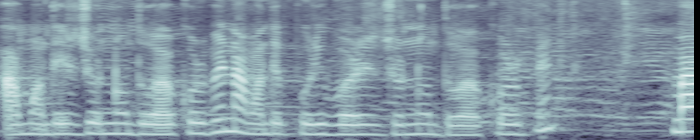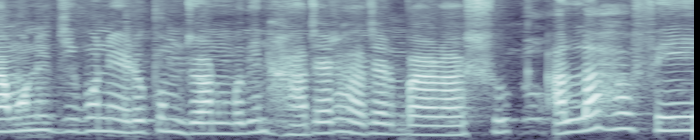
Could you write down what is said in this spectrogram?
আমাদের জন্য দোয়া করবেন, আমাদের পরিবারের জন্য দোয়া করবেন। মামনির জীবনে এরকম জন্মদিন হাজার হাজার বার আসুক। আল্লাহ হাফেজ।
